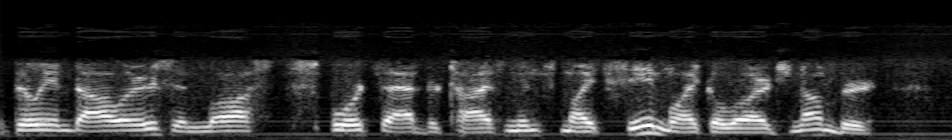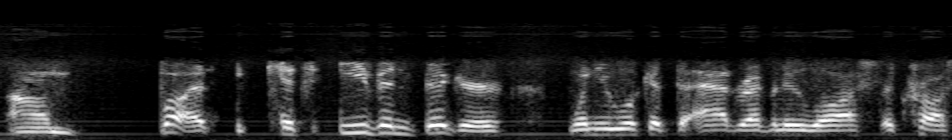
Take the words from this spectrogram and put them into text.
a billion dollars in lost sports advertisements might seem like a large number, um, but it gets even bigger when you look at the ad revenue lost across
